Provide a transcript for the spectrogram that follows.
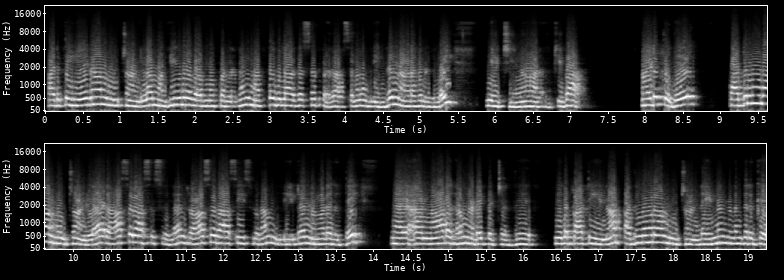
அடுத்த ஏழாம் நூற்றாண்டுல மகேந்திரவர்ம பல்லவன் மத்த விலாகச பிரகாசனம் அப்படின்ற நாடக நூலை இயற்றினார். ஓகேவா அடுத்தது பதினோராம் நூற்றாண்டுல ராசராச சோழன் ராசராசீஸ்வரம் அப்படின்ற நாடகத்தை ந- நாடகம் நடைபெற்றது. இதுல பாத்தீங்கன்னா பதினோராம் நூற்றாண்டுல என்ன நடந்திருக்கு?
